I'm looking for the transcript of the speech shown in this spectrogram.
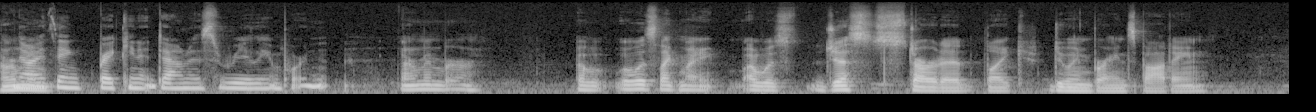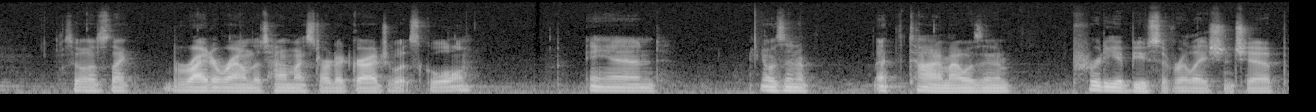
I No, I think breaking it down is really important. I remember oh, it was like my I was just started like doing brain spotting. So it was like right around the time I started graduate school. And I was in a at the time I was in a pretty abusive relationship.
